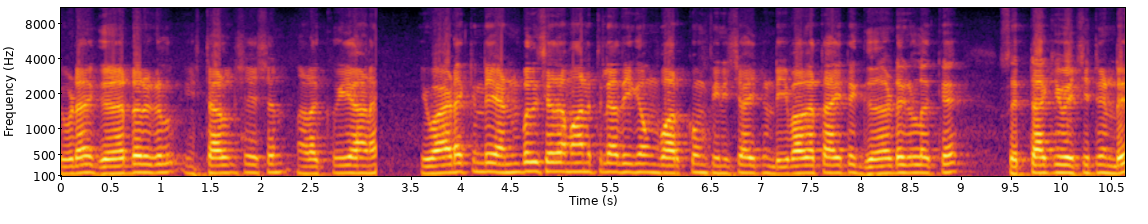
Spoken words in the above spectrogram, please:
ഇവിടെ ഗേർഡറുകൾ ഇൻസ്റ്റാളേഷൻ നടക്കുകയാണ്. ഈ വയഡക്റ്റിന്റെ എൺപത് ശതമാനത്തിലധികം വർക്കും ഫിനിഷ് ആയിട്ടുണ്ട്. ഈ ഭാഗത്തായിട്ട് ഗേർഡുകളൊക്കെ സെറ്റാക്കി വെച്ചിട്ടുണ്ട്.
